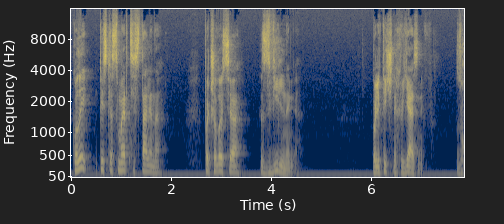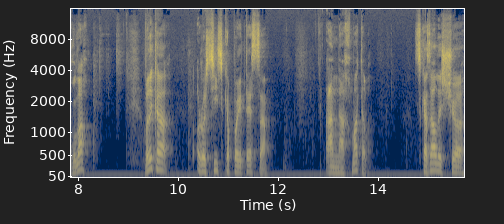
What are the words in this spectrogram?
Коли після смерті Сталіна почалося звільнення політичних в'язнів з Гулагу, велика російська поетеса Анна Ахматова сказала, що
